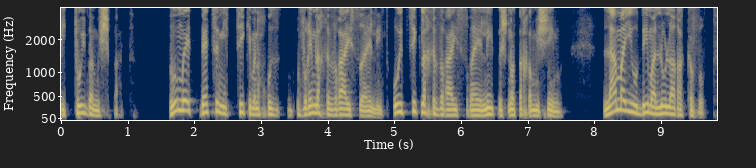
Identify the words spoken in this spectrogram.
ביטוי במשפט. והוא בעצם הציק, אם אנחנו עוברים לחברה הישראלית, הוא הציק לחברה הישראלית בשנות ה-50. למה יהודים עלו לרכבות?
